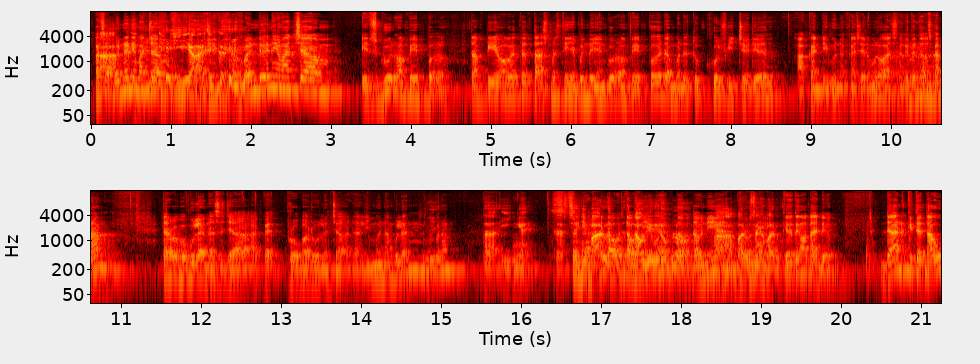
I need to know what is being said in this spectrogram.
Pasal Ah, benda ni macam Ya je. Benda ni macam It's good on paper Tapi orang kata tak semestinya Benda yang good on paper Dan benda tu cool feature dia Akan digunakan secara meluas. Yang kita tengok sekarang Dah berapa bulan dah Sejak iPad Pro baru lancah Dah 5-6 bulan lebih kurang? Tak ingat. Rasanya baru. tahun, tahun, Tahun ni, 2020 tahun, tahun ni kan? Ah, Baru Tahun sangat baru. Kita tengok tak ada. Dan kita tahu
